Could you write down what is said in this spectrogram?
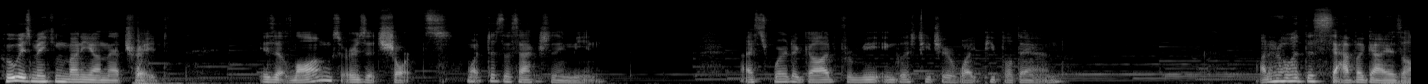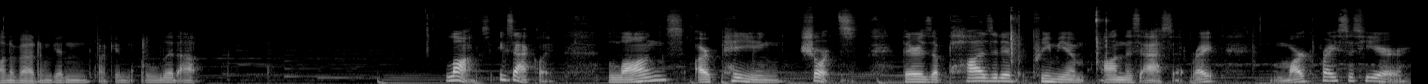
who is making money on that trade? Is it longs or is it shorts? What does this actually mean? I swear to God, for me, English teacher, white people, Dan. I don't know what this Sava guy is on about. I'm getting fucking lit up. Longs, exactly. Longs are paying shorts. There is a positive premium on this asset, right? Mark price is here,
